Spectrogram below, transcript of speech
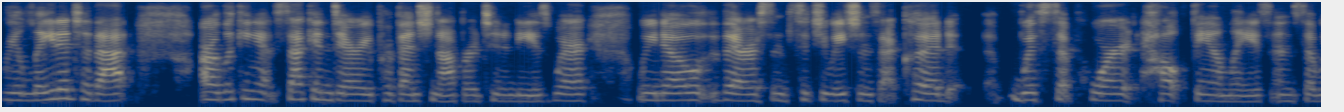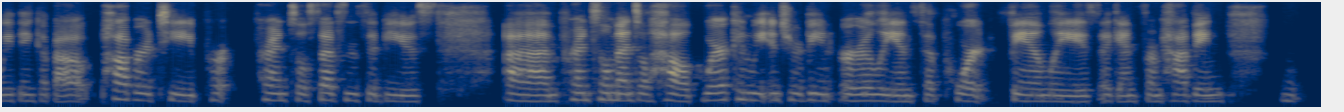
Related to that are looking at secondary prevention opportunities where we know there are some situations that could with support help families. And so we think about poverty parental substance abuse um, parental mental health where can we intervene early and support families again from having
